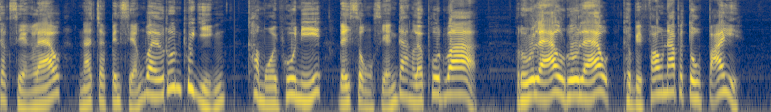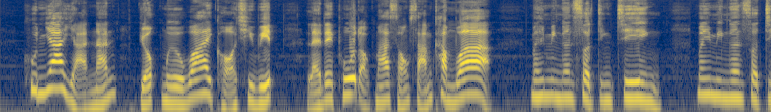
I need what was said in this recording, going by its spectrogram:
จากเสียงแล้วน่าจะเป็นเสียงวัยรุ่นผู้หญิง ขโมยผู้นี้ได้ส่งเสียงดังแล้วพูดว่า รู้แล้วรู้แล้วเธอไปเฝ้าหน้าประตูไป คุณย่าหยานนั้นยกมือไหว้ขอชีวิต และได้พูดออกมาสองสามคำว่า ไม่มีเงินสดจริง ๆ ไม่มีเงินสดจ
